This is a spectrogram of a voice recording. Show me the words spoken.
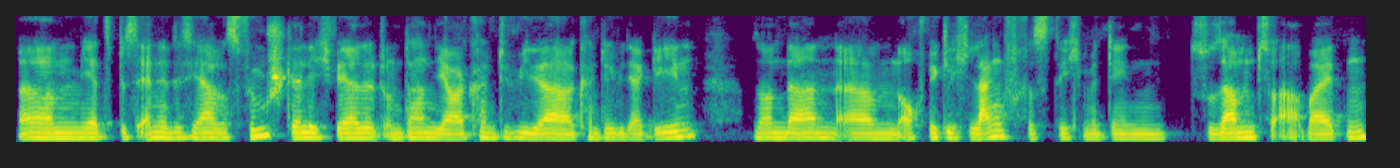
ähm, jetzt bis Ende des Jahres fünfstellig werdet und dann ja könnt wieder, könnt ihr wieder gehen, sondern ähm, auch wirklich langfristig mit denen zusammenzuarbeiten.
